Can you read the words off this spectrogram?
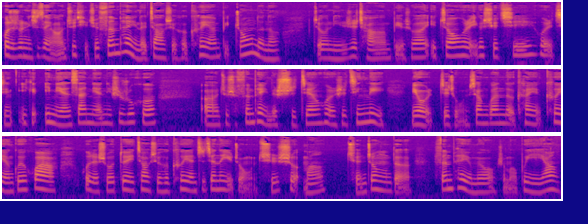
或者说你是怎样具体去分配你的教学和科研比重的呢？就你日常，比如说一周或者一个学期或者仅一个一年三年，你是如何，呃，就是分配你的时间或者是精力？你有这种相关的科研科研规划，或者说对教学和科研之间的一种取舍吗？权重的分配有没有什么不一样？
